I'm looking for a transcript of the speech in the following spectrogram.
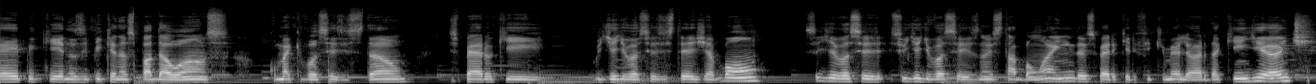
aí, pequenos e pequenas padawans, como é que vocês estão? Espero que o dia de vocês esteja bom. Se o dia, você, se o dia de vocês não está bom ainda, eu espero que ele fique melhor daqui em diante.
